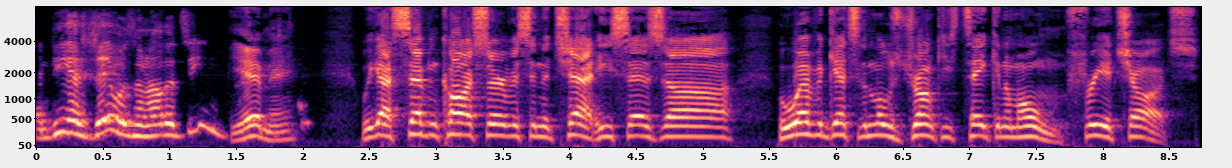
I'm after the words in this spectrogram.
and DSJ was another team. Yeah, man. We got seven car service in the chat. He says, uh, whoever gets the most drunk, he's taking them home free of charge.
